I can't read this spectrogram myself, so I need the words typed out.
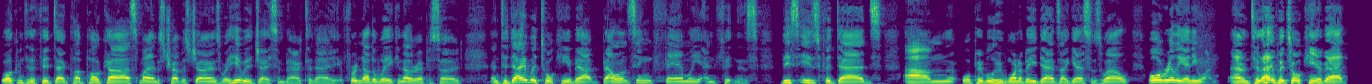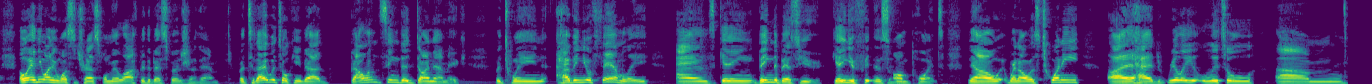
Welcome to the Fit Dad Club podcast. My name is Travis Jones. We're here with Jason Barrett today for another week, another episode. And today we're talking about balancing family and fitness. This is for dads um, or people who want to be dads, I guess, as well, or really anyone. And today we're talking about, or anyone who wants to transform their life, be the best version of them. But today we're talking about balancing the dynamic between having your family and getting being the best you, getting your fitness mm. on point. Now, when I was 20, I had really little um,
